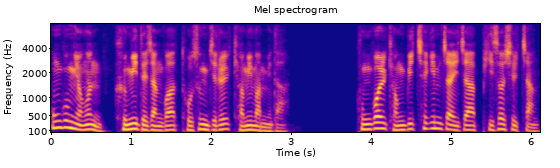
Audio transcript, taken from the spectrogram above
홍국영은 금의대장과 도승지를 겸임합니다. 궁궐 경비 책임자이자 비서실장,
